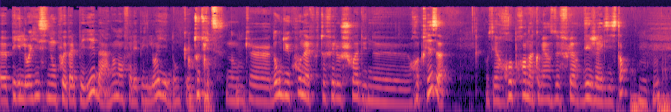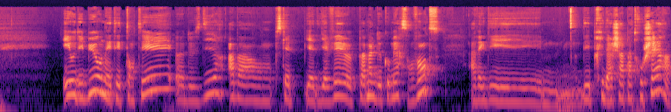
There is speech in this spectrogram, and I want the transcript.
euh, payer le loyer sinon on pouvait pas le payer bah non non fallait payer le loyer donc euh, tout de suite Mm. donc euh, donc du coup on a plutôt fait le choix d'une euh, reprise donc c'est reprendre un commerce de fleurs déjà existant Mhm. Et au début on a été tenté euh, de se dire ah bah parce qu'il y, avait euh, pas mal de commerces en vente avec des des prix d'achat pas trop chers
